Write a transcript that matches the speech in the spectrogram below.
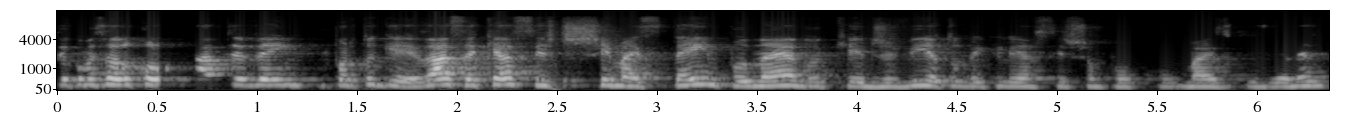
ter começado a colocar a TV em português. Ah, você quer assistir mais tempo, né, do que devia? Tudo bem que ele assiste um pouco mais do que devia mesmo,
